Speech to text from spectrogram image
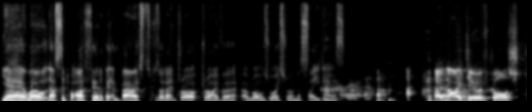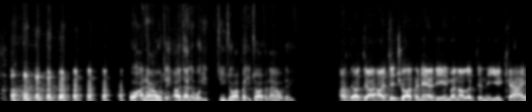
Yeah, well, that's the. point. I'd feel a bit embarrassed because I don't dri- drive a, a Rolls Royce or a Mercedes. and I do, of course. or an Audi. I don't know what you do. You drive? I bet you drive an Audi. I, I, I, did drive an Audi when I lived in the UK,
